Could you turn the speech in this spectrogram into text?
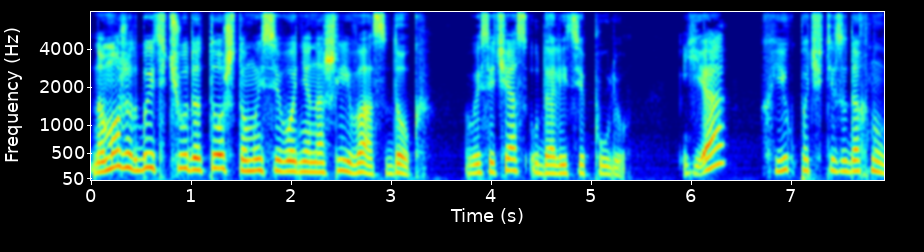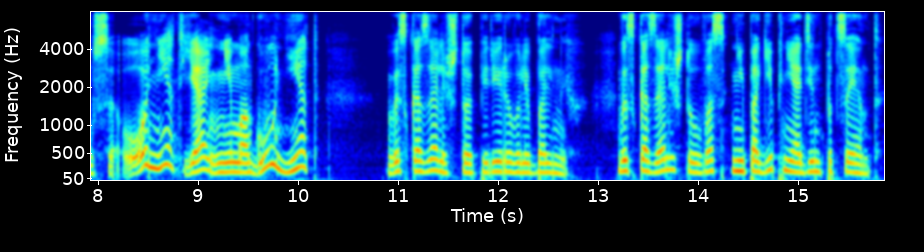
«Но может быть чудо то, что мы сегодня нашли вас, док. Вы сейчас удалите пулю». «Я?» Хьюг почти задохнулся. «О, нет, я не могу, нет». «Вы сказали, что оперировали больных. Вы сказали, что у вас не погиб ни один пациент».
